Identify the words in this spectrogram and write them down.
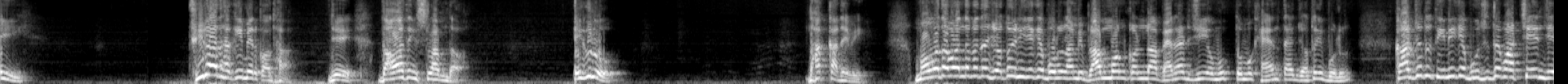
এই ফিরাদ হাকিমের কথা, যে দাওয়াত ইসলাম দাও, এগুলো ধাক্কা দেবে। মমতা বন্দ্যোপাধ্যায় যতই নিজেকে বলুন, আমি ব্রাহ্মণ কন্যা, ব্যানার্জি, অমুক তমুক, হ্যান ত্যান যতই বলুন কার্যত তিনি যে বুঝতে পারছেন যে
